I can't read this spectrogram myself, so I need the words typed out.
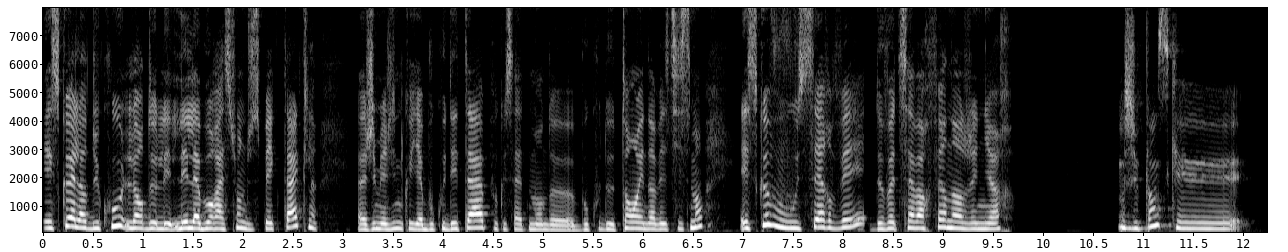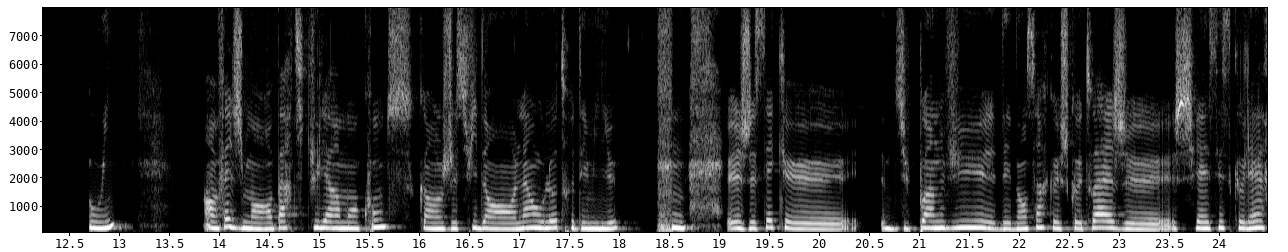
Est-ce que, alors, du coup, lors de l'élaboration du spectacle, euh, j'imagine qu'il y a beaucoup d'étapes, que ça demande euh, beaucoup de temps et d'investissement. Est-ce que vous vous servez de votre savoir-faire d'ingénieur? Je pense que oui. En fait, je m'en rends particulièrement compte quand je suis dans l'un ou l'autre des milieux. je sais que du point de vue des danseurs que je côtoie, je, suis assez scolaire.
